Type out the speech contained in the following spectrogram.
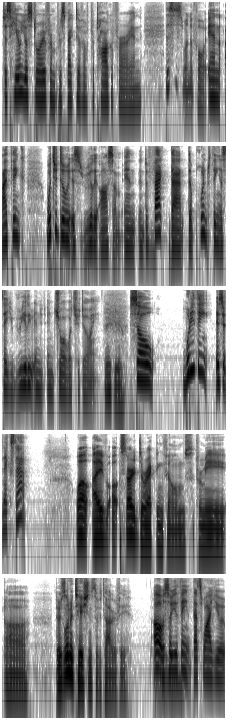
just hearing your story from perspective of photographer, and this is wonderful. And I think what you're doing is really awesome. And, and the fact that the important thing is that you really en- enjoy what you're doing. Thank you. So, what do you think is your next step? Well, I've uh, started directing films. For me, uh, there's limitations to photography. Oh, so you think that's why you're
